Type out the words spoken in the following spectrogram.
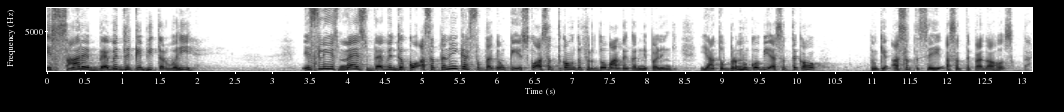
इस सारे वैविध्य के भीतर वही है। इसलिए मैं इस वैविध्य को असत्य नहीं कह सकता, क्योंकि इसको असत्य कहूँ तो फिर दो बातें करनी पड़ेंगी। या तो ब्रह्म को भी असत्य कहो क्योंकि असत्य से ही असत्य पैदा हो सकता है।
